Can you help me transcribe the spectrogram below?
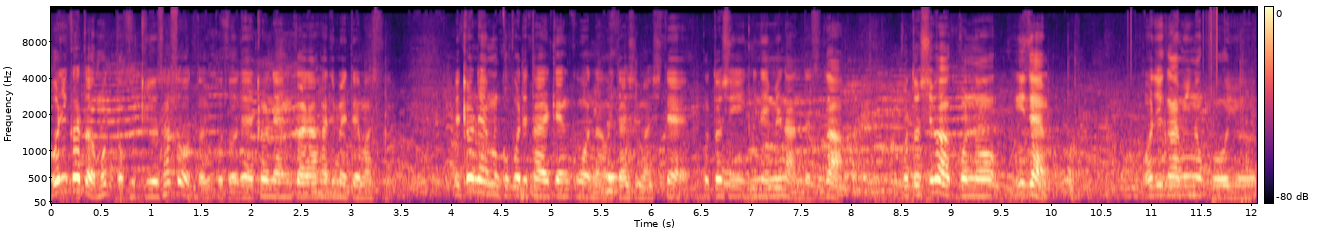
折り方をもっと普及さそうということで去年から始めてます。で去年もここで体験コーナーをいたしまして今年2年目なんですが今年はこの以前折り紙のこういう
